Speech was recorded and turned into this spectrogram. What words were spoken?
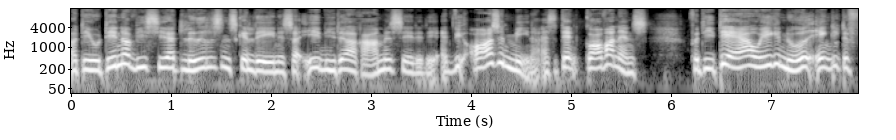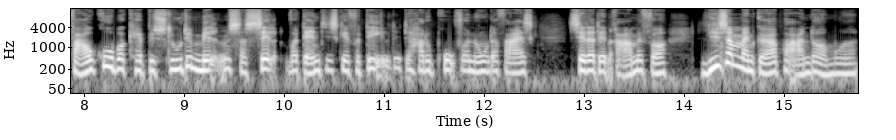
Og det er jo det, når vi siger, at ledelsen skal læne sig ind i det og rammesætte det, at vi også mener, altså den governance, fordi det er jo ikke noget, enkelte faggrupper kan beslutte mellem sig selv, hvordan de skal fordele det. Det har du brug for nogen, der faktisk sætter den ramme for, ligesom man gør på andre områder.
